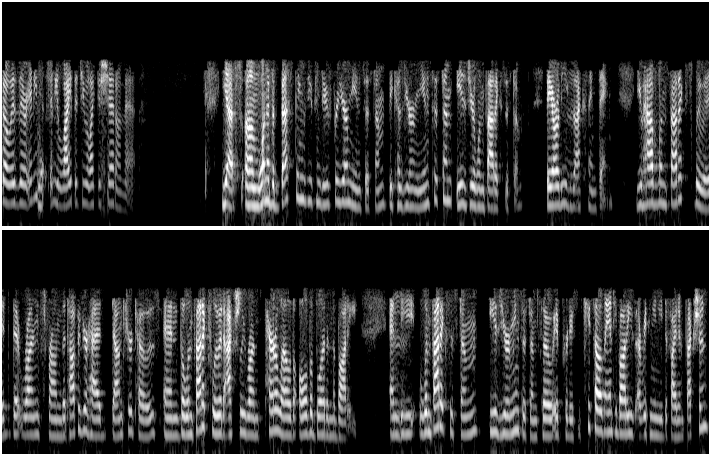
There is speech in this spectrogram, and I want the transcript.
So, is there any Yes. any light that you would like to shed on that? Yes, um, one of the best things you can do for your immune system, because your immune system is your lymphatic system. They are the exact same thing. You have lymphatic fluid that runs from the top of your head down to your toes, and the lymphatic fluid actually runs parallel to all the blood in the body. And the lymphatic system is your immune system, so it produces T cells, antibodies, everything you need to fight infection.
